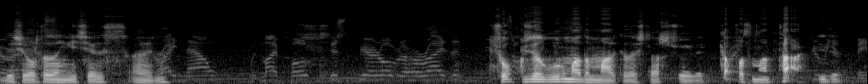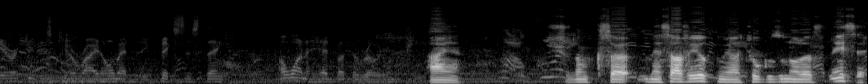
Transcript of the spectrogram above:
Bir de şu ortadan geçeriz. Aynen. Çok güzel vurmadım mı arkadaşlar? Şöyle kafasından tak Do me a dedim. favor, give this kid a ride home after they fix this thing. I want to headbutt the road in peace. Aynen. Şuradan kısa mesafe yok mu ya? Çok uzun orası. Neyse.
